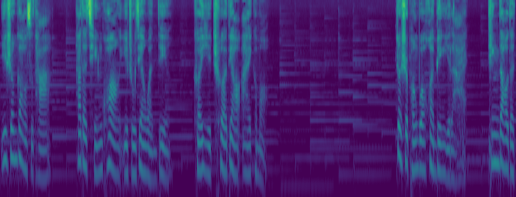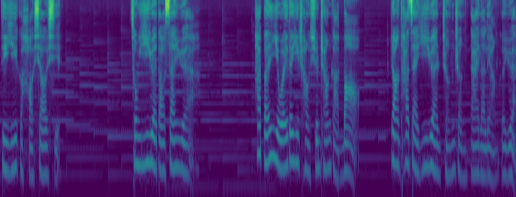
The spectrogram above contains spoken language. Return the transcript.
医生告诉他，他的情况已逐渐稳定。可以撤掉埃克莫。这是彭博患病以来听到的第一个好消息。从一月到三月，他本以为的一场寻常感冒，让他在医院整整待了两个月。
